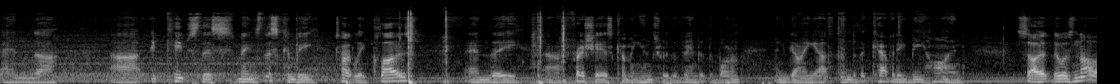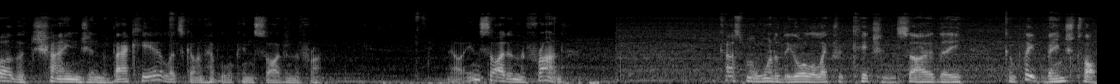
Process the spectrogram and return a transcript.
And uh, uh, it keeps this, means this can be totally closed and the uh, fresh air is coming in through the vent at the bottom and going out into the cavity behind. So there was no other change in the back here. Let's go and have a look inside in the front. Now inside in the front, the customer wanted the all-electric kitchen. So the complete bench top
